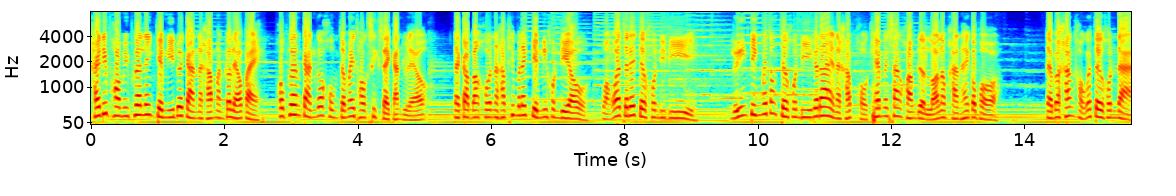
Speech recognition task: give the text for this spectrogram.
ใครที่พอมีเพื่อนเล่นเกมนี้ด้วยกันนะครับ มันก็แล้วไป เพราะเพื่อนกันก็คงจะไม่ท็อกซิกใส่กันอยู่แล้ว แต่กับบางคนนะครับที่มาเล่นเกมนี้คนเดียว หวังว่าจะได้เจอคนดีๆ หรือจริงๆ ไม่ต้องเจอคนดีก็ได้นะครับ ขอแค่ไม่สร้างความเดือดร้อนรำคาญให้ก็พอ แต่บางครั้งเขาก็เจอคนด่า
